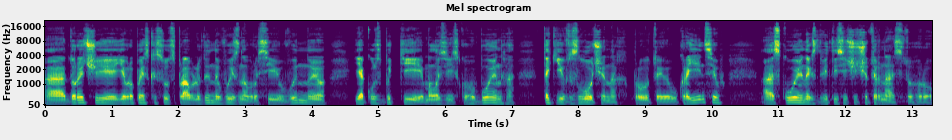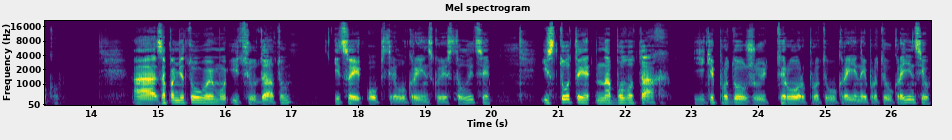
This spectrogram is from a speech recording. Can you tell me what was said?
Е, До речі, Європейський суд з прав людини визнав Росію винною як у збитті малазійського Боїнга, так і в злочинах проти українців, е, скоєних з 2014 року. Запам'ятовуємо і цю дату, і цей обстріл української столиці. Істоти на болотах, які продовжують терор проти України і проти українців,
